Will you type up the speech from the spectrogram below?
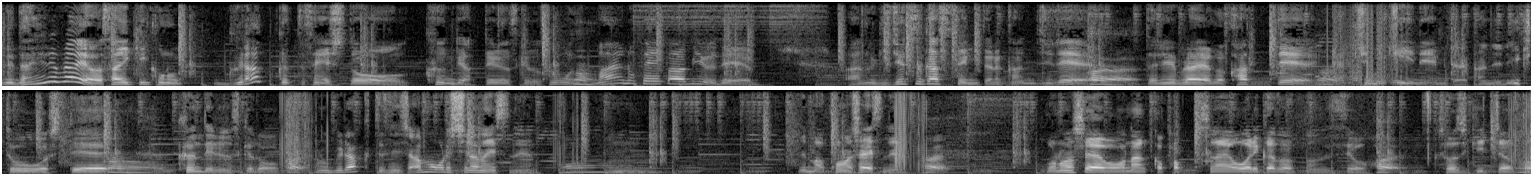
でダニエル・ブライアンは最近このグラックって選手と組んでやってるんですけどそのうん。前のペーパービューで、あの技術合戦みたいな感じで、はいはい。ダニエル・ブライアンが勝ってうん「君いいね」みたいな感じで意気投合してうんうん組んでるんですけど、このグラックって選手あんま俺知らないですね、うん、でまあこの試合ですね。はいこの試合もなんかパッとしない終わり方だったんですよ。はい。正直言っちゃうと、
